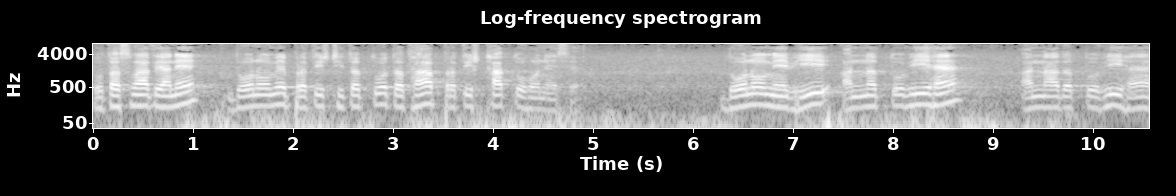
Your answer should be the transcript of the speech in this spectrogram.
तो तस्मात यानी दोनों में प्रतिष्ठितत्व तथा प्रतिष्ठात्व होने से। दोनों में भी अन्नत्व भी है, अन्नादत्व भी है।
